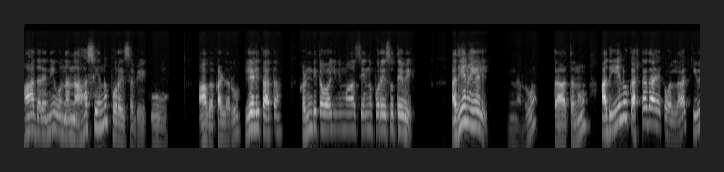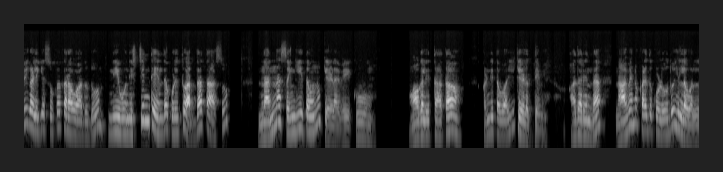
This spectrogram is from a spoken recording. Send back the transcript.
ಆದರೆ ನೀವು ನನ್ನ ಆಸೆಯನ್ನು ಪೂರೈಸಬೇಕು. ಆಗ ಕಳ್ಳರು, ಹೇಳಿ ತಾತ, ಖಂಡಿತವಾಗಿ ನಿಮ್ಮ ಆಸೆಯನ್ನು ಪೂರೈಸುತ್ತೇವೆ. ಅದೇನು ಹೇಳಿ? ಎನ್ನಲು ತಾತನು, ಅದೇನು ಕಷ್ಟದಾಯಕವಲ್ಲ. ಕಿವಿಗಳಿಗೆ ಸುಖಕರವಾದುದು. ನೀವು ನಿಶ್ಚಿಂತೆಯಿಂದ ಕುಳಿತು ಅರ್ಧ ತಾಸು ನನ್ನ ಸಂಗೀತವನ್ನು ಕೇಳಬೇಕು. ಆಗಲಿ ತಾತ, ಖಂಡಿತವಾಗಿ ಕೇಳುತ್ತೇವೆ. ಅದರಿಂದ ನಾವೇನು ಕಳೆದುಕೊಳ್ಳುವುದು ಇಲ್ಲವಲ್ಲ?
